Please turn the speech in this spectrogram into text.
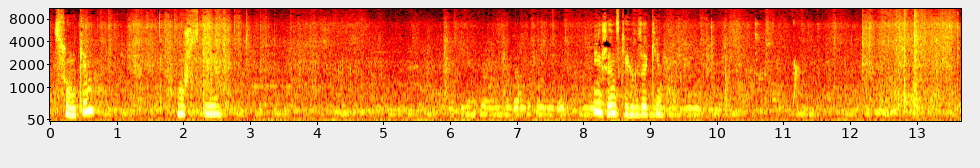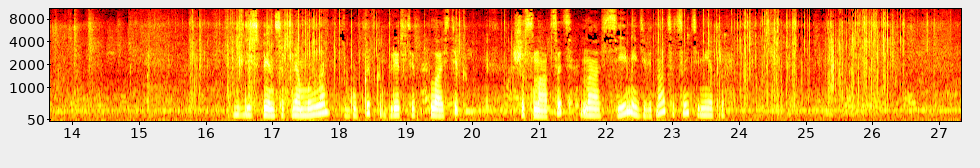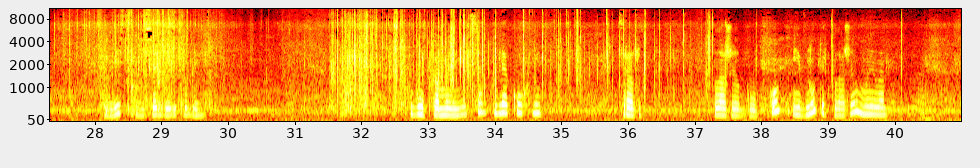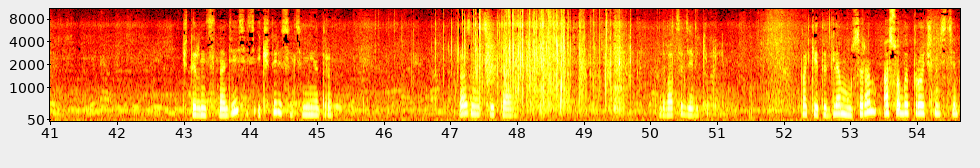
Сумки мужские. И женские рюкзаки. Диспенсер для мыла с губкой в комплекте. Пластик 16 на 7 и 19 сантиметров. 259 рублей. Губка мыльница для кухни. Сразу положил губку и внутрь положил мыло. 14 на 10 и 4 сантиметра. Разные цвета. 29 рублей. Пакеты для мусора особой прочности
